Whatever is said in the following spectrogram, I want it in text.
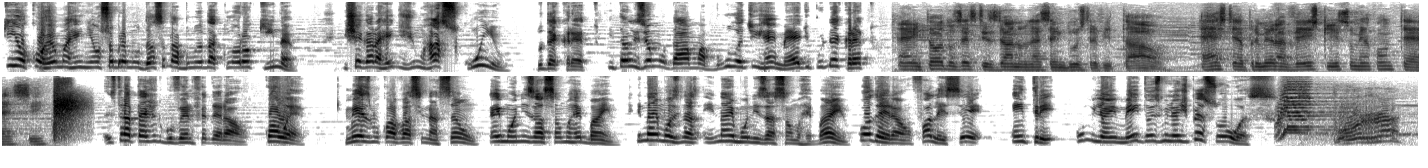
que ocorreu uma reunião sobre a mudança da bula da cloroquina e chegaram a redigir um rascunho do decreto. Então eles iam mudar uma bula de remédio por decreto. É, em todos estes anos nessa indústria vital, esta é a primeira vez que isso me acontece. A estratégia do governo federal, qual é? Mesmo com a vacinação, é a imunização no rebanho. E na, imuniza e na imunização no rebanho, poderão falecer entre 1 milhão e meio e 2 milhões de pessoas. Porra!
